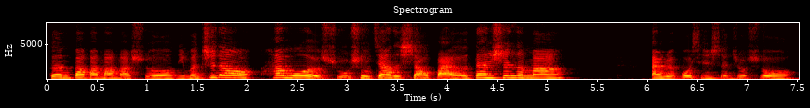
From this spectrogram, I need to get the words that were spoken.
跟爸爸妈妈说：“你们知道哈姆尔叔叔家的小白鹅诞生了吗？”艾瑞博先生就说：“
